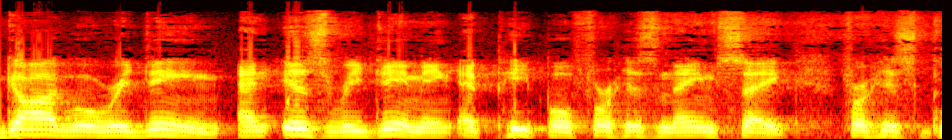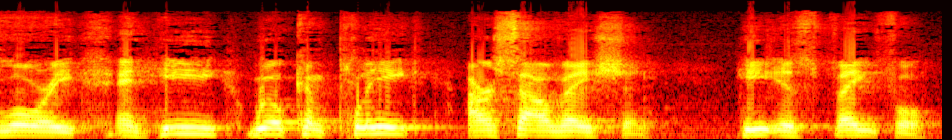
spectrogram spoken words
God will redeem and is redeeming a people for his name's sake, for his glory, and he will complete our salvation. He is faithful.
